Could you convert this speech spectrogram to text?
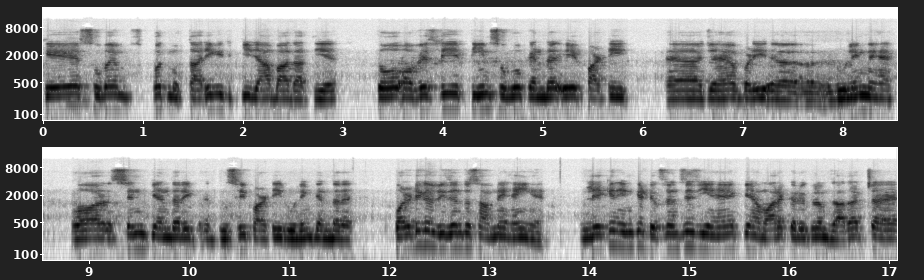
कि सुबह खुद मुख्तारी की जहाँ बात आती है तो ऑब्वियसली तीन सूबों के अंदर एक पार्टी जो है बड़ी रूलिंग में है और सिंध के अंदर एक दूसरी पार्टी रूलिंग के अंदर है। पॉलिटिकल रीजन तो सामने है ही है, लेकिन इनके डिफरेंसेस ये हैं कि हमारा करिकुलम ज़्यादा अच्छा है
